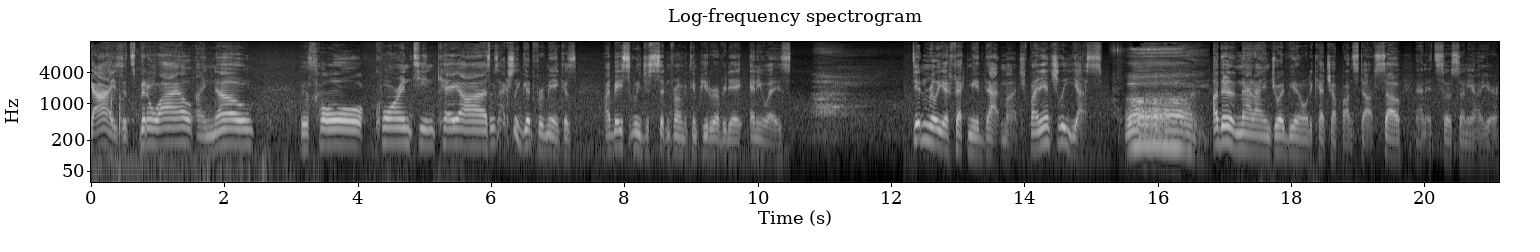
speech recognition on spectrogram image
Guys, it's been a while. I know this whole quarantine chaos it was actually good for me because I basically just sit in front of a computer every day, anyways. Didn't really affect me that much. Financially, yes. Other than that, I enjoyed being able to catch up on stuff. So, and it's so sunny out here.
